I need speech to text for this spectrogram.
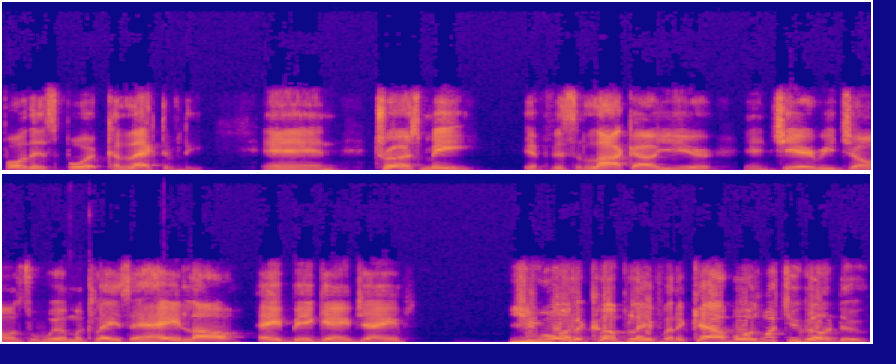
for this sport collectively. And trust me, if it's a lockout year and Jerry Jones or Will McClay say, hey, Law, hey, Big Game James, You want to come play for the Cowboys? What you gonna do?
